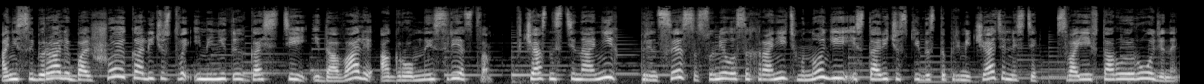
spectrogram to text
они собирали большое количество именитых гостей и давали огромные средства. В частности, на них принцесса сумела сохранить многие исторические достопримечательности своей второй родины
